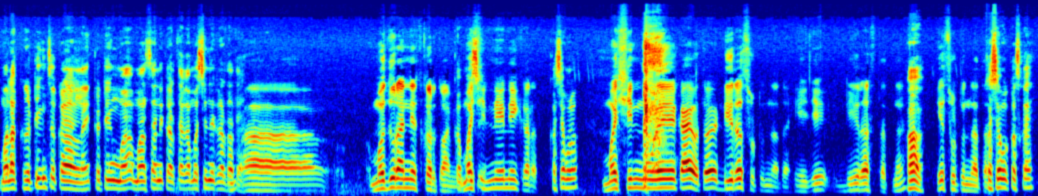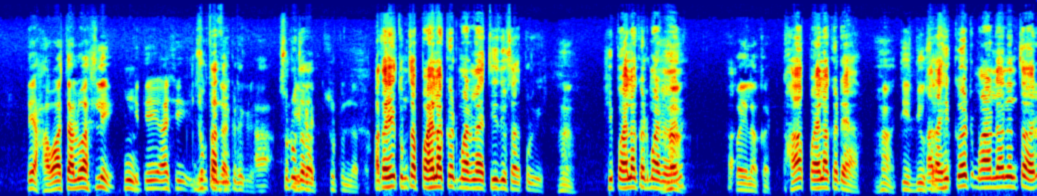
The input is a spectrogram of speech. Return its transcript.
मला कटिंगचं कळालं नाही कटिंग मा माणसाने करता का मशीनने करता त्या अं, मजुरांनीच करतो आम्ही का मशीन? मशीनने नाही करत कशामुळं मशीनमुळे काय होतं डीर सुटून जातात हे जे डीर असतात ना हा. सुटून जातात कशामुळे कसं काय ते हवा चालू असली. की ते अशी झुकतात जातात. इकडे इकडे हा, सुटून इकडे जातात. सुटून जातात आता हे तुमचा पहिला कट मारलेला आहे तीस दिवसापूर्वी हा. ही पहिला कट मारलेला आहे ना? पहिला कट. हा पहिला कट आहे हा. हा तीस आता दिवसाचा ही कट मारल्यानंतर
